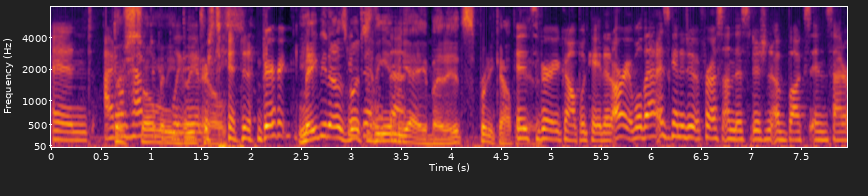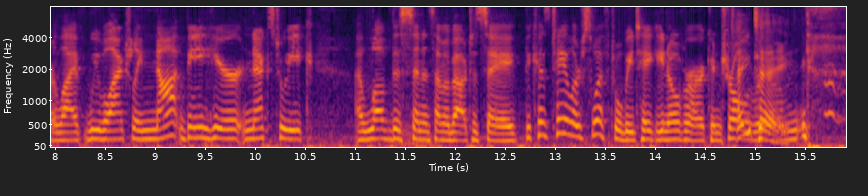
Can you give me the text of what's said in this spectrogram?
and I don't have so to completely understand it. I'm very Maybe not as much as the with that. NBA, but it's pretty complicated. It's very complicated. All right, well, that is going to do it for us on this edition of Bucs Insider Live. We will actually not be here next week. I love this sentence I'm about to say because Taylor Swift will be taking over our control Tay-Tay. room.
